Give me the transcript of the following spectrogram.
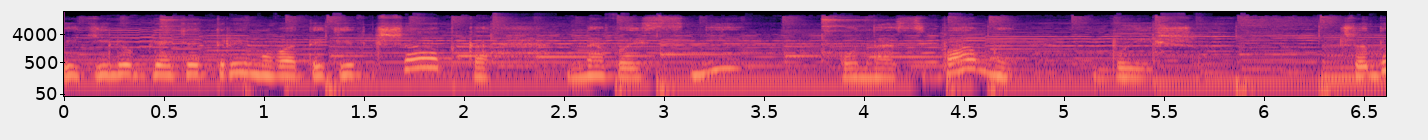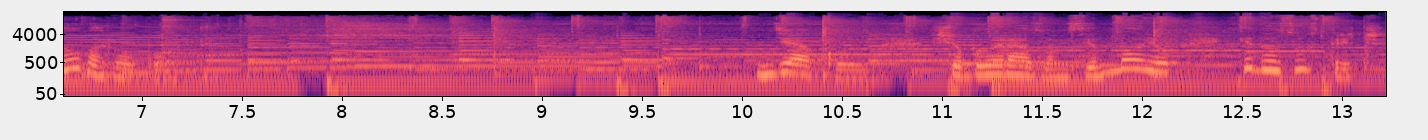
які люблять отримувати дівчатка навесні у нас з вами вийшов. Чудова робота! Дякую, що були разом зі мною і до зустрічі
